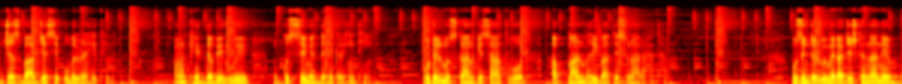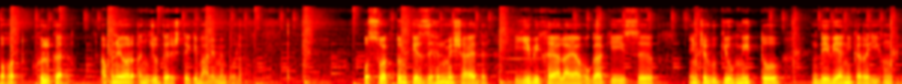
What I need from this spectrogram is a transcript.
जज्बात जैसे उबल रहे थे। आँखें दबे हुए गुस्से में दहक रही थीं। कुटिल मुस्कान के साथ वो अपमान भरी बातें सुना रहा था। उस इंटरव्यू में राजेश खन्ना ने बहुत खुलकर अपने और अंजू के रिश्ते के बारे में बोला। उस वक्त उनके जहन में शायद ये भी ख्याल आया होगा कि इस इंटरव्यू की उम्मीद तो देवयानी कर रही होंगी।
